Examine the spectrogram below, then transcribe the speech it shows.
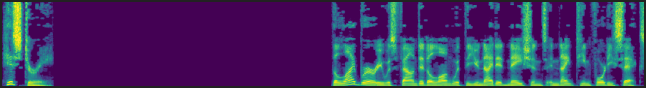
History The library was founded along with the United Nations in 1946.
